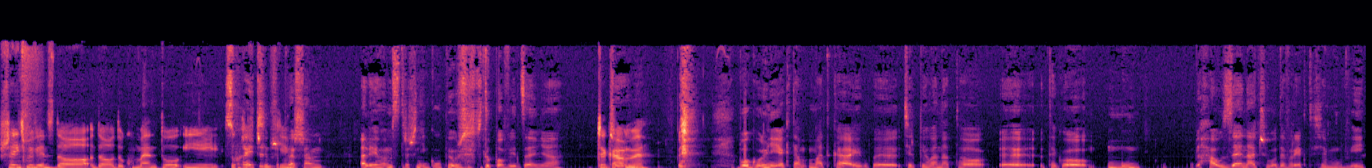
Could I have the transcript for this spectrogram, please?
Przejdźmy więc do, do dokumentu i. Słuchajcie, dziewczynki. przepraszam, ale ja mam strasznie głupią rzecz do powiedzenia. Czekamy. Bo ogólnie jak ta matka jakby cierpiała na to e, tego Munhausena, czy whatever, jak to się mówi,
